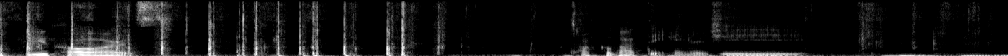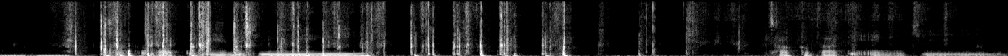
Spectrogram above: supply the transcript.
A few cards. Talk about the energy. Talk about the energy. Talk about the energy.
